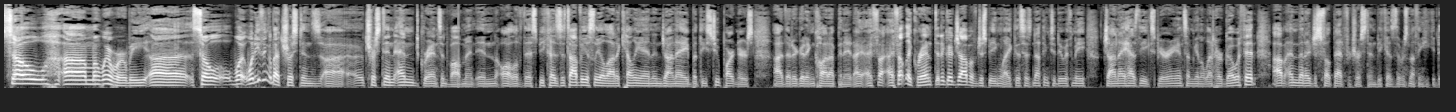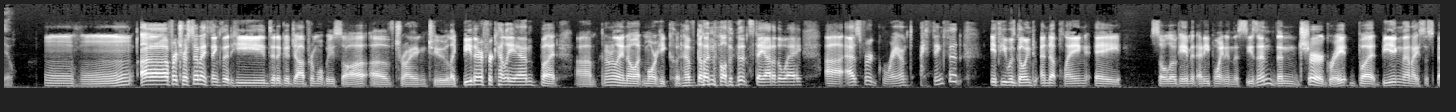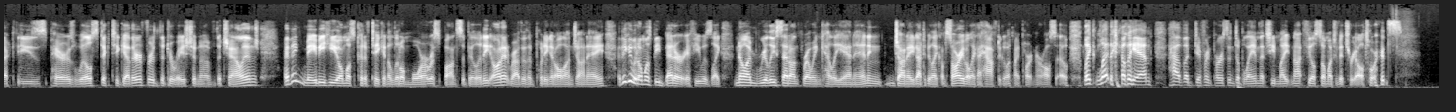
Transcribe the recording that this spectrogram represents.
So, um, where were we? Uh, so what what do you think about Tristan's uh Tristan and Grant's involvement in all of this? Because it's obviously a lot of Kellyanne and Jonna, but these two partners uh, that are getting caught up in it. I I, fe- I felt like Grant did a good job of just being like, this has nothing to do with me. Jonna has the experience. I'm going to let her go with it. Um, and then I just felt bad for Tristan because there was nothing he could do. Hmm Uh, for Tristan, I think that he did a good job from what we saw of trying to like be there for Kellyanne, but um, I don't really know what more he could have done other than stay out of the way. Uh, as for Grant, I think that if he was going to end up playing a solo game at any point in the season, then sure, great. But being that I suspect these pairs will stick together for the duration of the challenge, I think maybe he almost could have taken a little more responsibility on it rather than putting it all on Jonna. I think it would almost be better if he was like, no, I'm really set on throwing Kellyanne in. And Jonna got to be like, I'm sorry, but like I have to go with my partner also. Like let Kellyanne have a different person to blame that she might not feel so much vitriol towards.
